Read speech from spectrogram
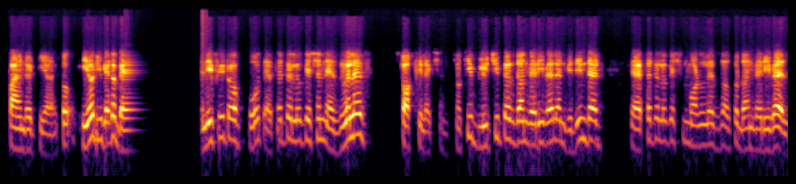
500 TRI. So here you get a benefit of both asset allocation as well as stock selection. क्योंकि blue chip has done very well and within that the asset allocation model has also done very well.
